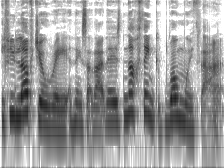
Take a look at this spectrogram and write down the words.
if you love jewelry and things like that there's nothing wrong with that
